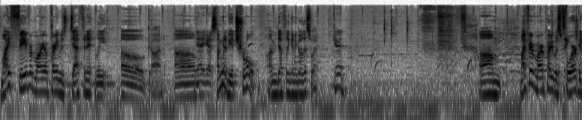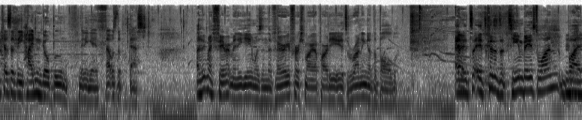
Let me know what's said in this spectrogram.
My favorite Mario Party was definitely. Oh God. Um, Yeah, you gotta I'm gonna be a troll. I'm definitely gonna go this way. Good. Um, my favorite Mario Party was four because of the hide and go boom minigame. That was the best. I think my favorite minigame was in the very first Mario Party. It's running of the bulb. And it's it's because it's a team based one, mm-hmm. but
